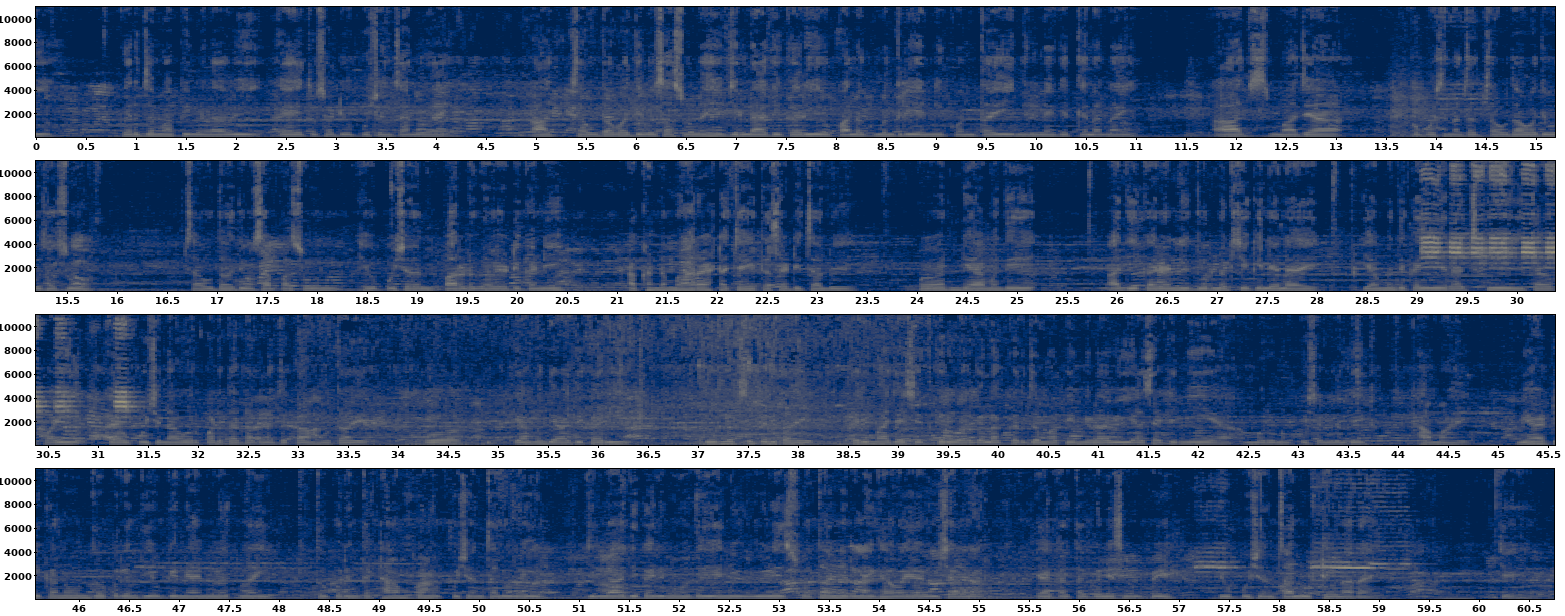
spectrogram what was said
कर्जमाफी मिळावी या हेतूसाठी उपोषण चालू आहे. आज चौदावा दिवस असूनही जिल्हाधिकारी व पालकमंत्री यांनी कोणताही निर्णय घेतलेला नाही. आज माझ्या उपोषणाचा चौदावा दिवस असून चौदा दिवसापासून हे उपोषण पारडगाव या ठिकाणी अखंड महाराष्ट्राच्या हितासाठी चालू आहे. पण यामध्ये अधिकाऱ्यांनी दुर्लक्ष केलेलं आहे. यामध्ये काही राजकीय हितापायी त्या उपोषणावर पडदा टाकण्याचं काम होत आहे व यामध्ये अधिकारी दुर्लक्ष करीत आहे तरी माझ्या शेतकरी वर्गाला कर्जमाफी मिळावी यासाठी मी या मरण उपोषणमध्ये ठाम आहे. या ठिकाणाहून जोपर्यंत योग्य न्याय मिळत नाही तोपर्यंत ठामपणे उपोषण चालू राहील. जिल्हाधिकारी महोदय यांनी वेळेत स्वतः निर्णय घ्यावा या विषयावर. याकरता गणेश मंडपे हे उपोषण चालू ठेवणार आहे. जय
